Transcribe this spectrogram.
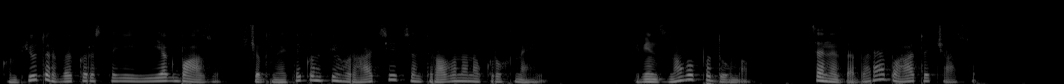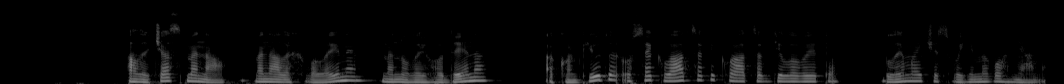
Комп'ютер використає її як базу, щоб знайти конфігурацію, центровану навкруг неї. Він знову подумав, це не забере багато часу. Але час минав, минали хвилини, минула й година, а комп'ютер усе клацав і клацав діловито, блимаючи своїми вогнями.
